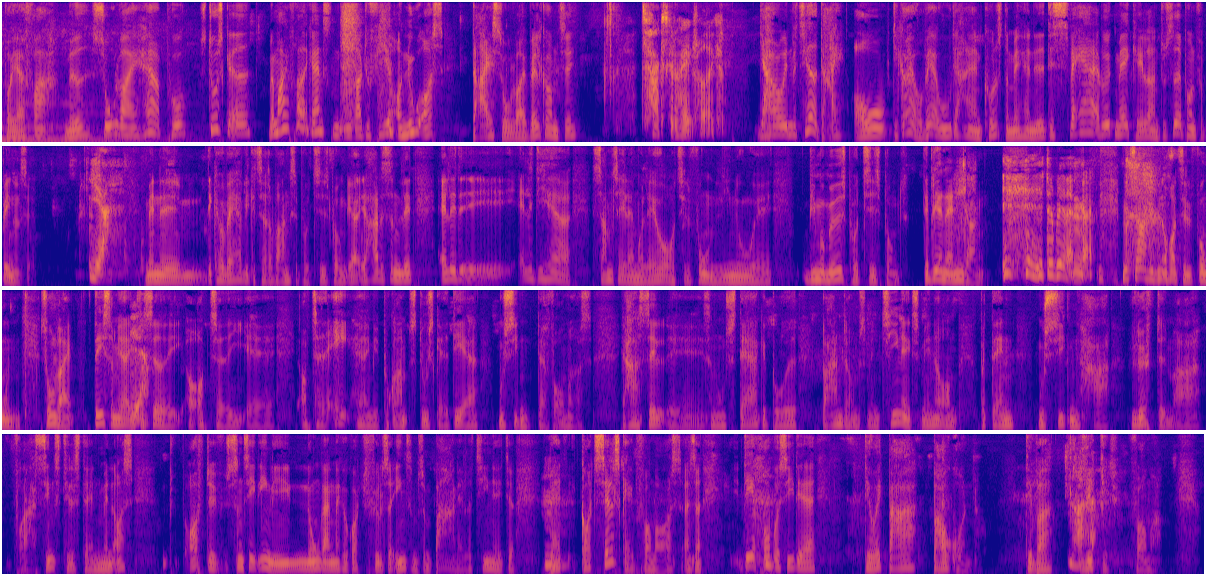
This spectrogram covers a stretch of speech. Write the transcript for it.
Hvor jeg er fra, med Solvej her på Stusgade. Med mig, Frederik Hansen, i Radio 4, og nu også dig, Solvej. Velkommen til. Tak skal du have, Frederik. Jeg har jo inviteret dig, og det gør jeg jo hver uge. Der har jeg en kunstner med hernede. Desværre er du ikke med i kælderen. Du sidder på en forbindelse. Ja, Men øh, det kan jo være, at vi kan tage revanche på et tidspunkt. Jeg, jeg har det sådan lidt... Alle, de- alle de her samtaler, jeg må lave over telefonen lige nu... Øh, vi må mødes på et tidspunkt. Det bliver en anden gang. det bliver en anden gang. Nu tager vi den over telefonen. Solvej, det som jeg er Ja. interesseret i og optaget, i, øh, optaget af her i mit program Stusgade, det er musikken, der former os. Jeg har selv øh, sådan nogle stærke både barndoms, men teenage minder om, hvordan musikken har løftet mig fra sindstilstand, men også ofte sådan set egentlig nogle gange, man kan godt føle sig ensom som barn eller teenager. Hvad et godt selskab for mig også. Altså, det jeg prøver på at sige, det er, det er jo ikke bare baggrund. Det var vigtigt for mig.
